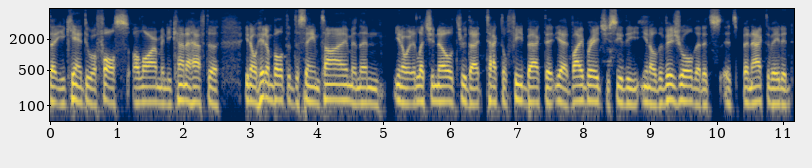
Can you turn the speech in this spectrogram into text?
that you can't do a false alarm and you kind of have to, you know, hit them both at the same time, and then you know it lets you know through that tactile feedback that yeah it vibrates. You see the you know the visual that it's it's been activated,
